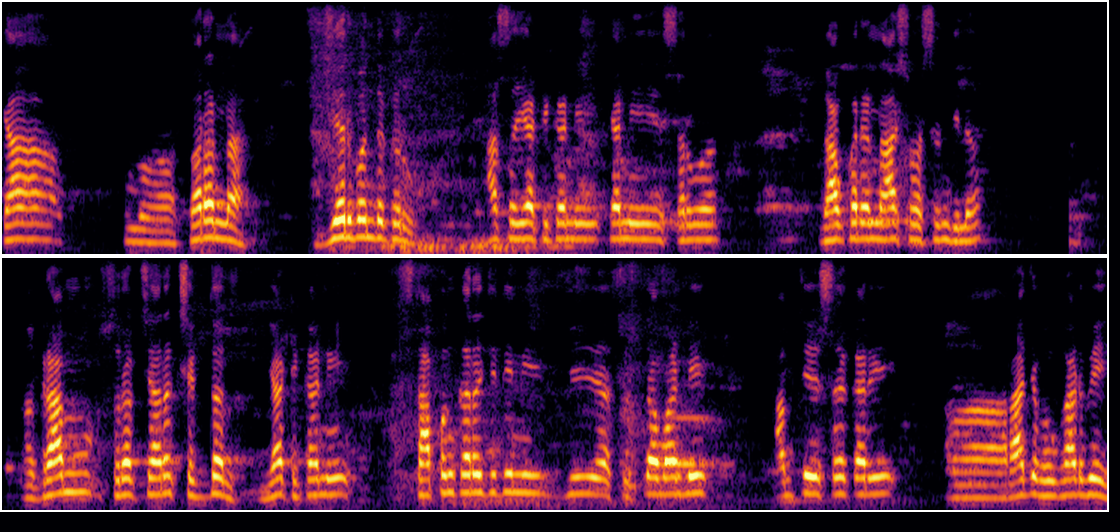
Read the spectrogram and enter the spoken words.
त्या चोरांना जेरबंद करू असं या ठिकाणी त्यांनी सर्व गावकऱ्यांना आश्वासन दिलं. ग्राम सुरक्षा रक्षक दल या ठिकाणी स्थापन करायची त्यांनी जी सूचना मांडली. आमचे सहकारी राजभाऊ गाडवे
